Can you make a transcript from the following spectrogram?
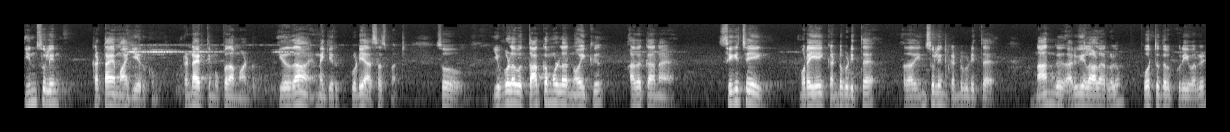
இன்சுலின் கட்டாயமாகி இருக்கும். ரெண்டாயிரத்தி முப்பதாம் ஆண்டு. இதுதான் இன்றைக்கி இருக்கக்கூடிய அசஸ்மெண்ட் ஸோ இவ்வளவு தாக்கமுள்ள நோய்க்கு அதற்கான சிகிச்சை முறையை கண்டுபிடித்த அதாவது இன்சுலின் கண்டுபிடித்த நான்கு அறிவியலாளர்களும் போற்றுதலுக்குரியவர்கள்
